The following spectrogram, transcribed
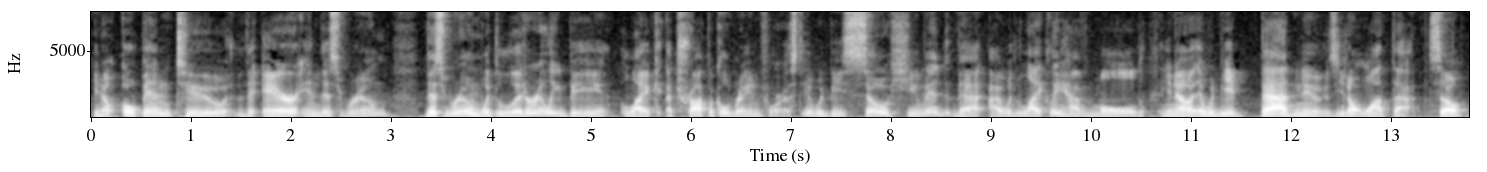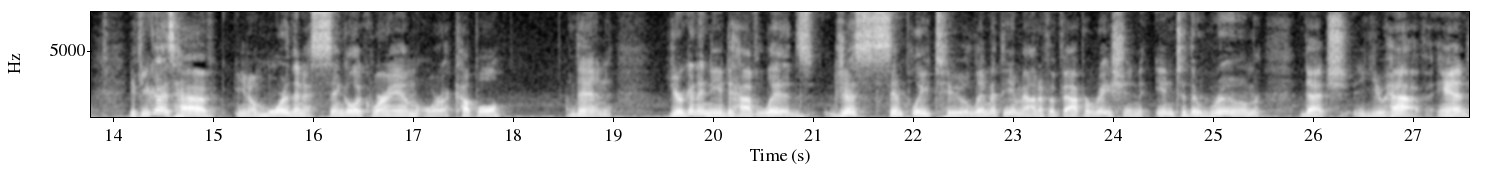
you know, open to the air in this room, this room would literally be like a tropical rainforest. It would be so humid that I would likely have mold. You know, it would be bad news. You don't want that. So if you guys have, you know, more than a single aquarium or a couple, then you're going to need to have lids just simply to limit the amount of evaporation into the room that you have. And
